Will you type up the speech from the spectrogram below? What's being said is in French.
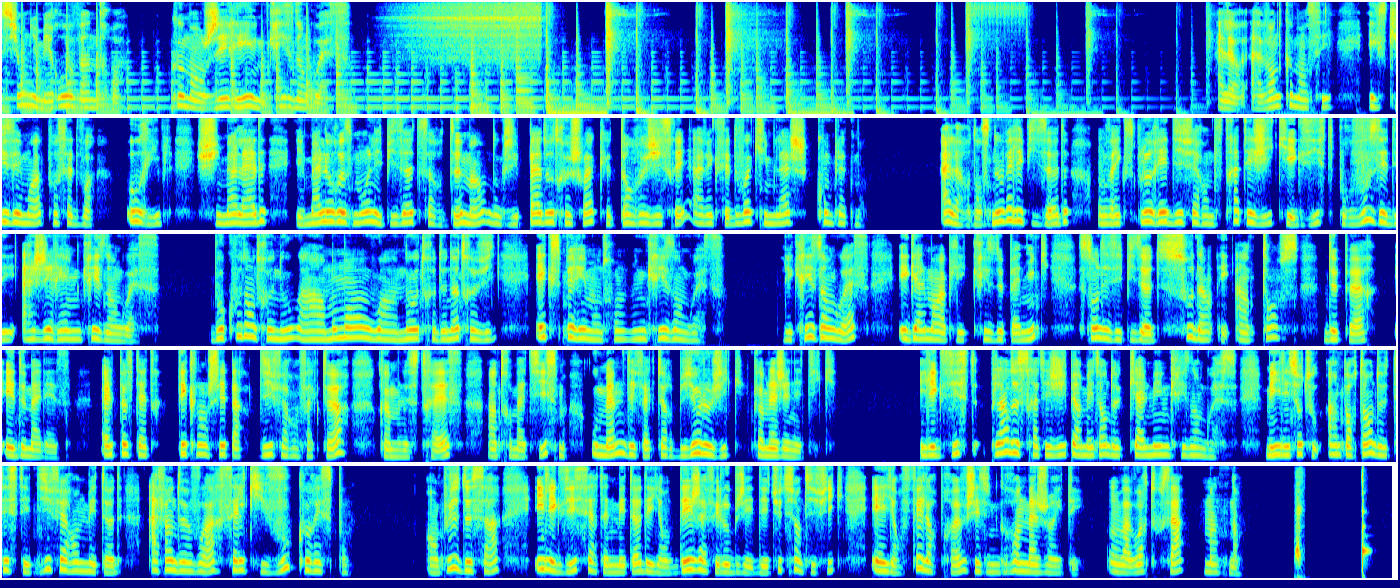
Numéro 23. Comment gérer une crise d'angoisse? Alors, avant de commencer, excusez-moi pour cette voix horrible, je suis malade et malheureusement l'épisode sort demain, donc j'ai pas d'autre choix que d'enregistrer avec cette voix qui me lâche complètement. Alors, dans ce nouvel épisode, on va explorer différentes stratégies qui existent pour vous aider à gérer une crise d'angoisse. Beaucoup d'entre nous, à un moment ou à un autre de notre vie, expérimenteront une crise d'angoisse. Les crises d'angoisse, également appelées crises de panique, sont des épisodes soudains et intenses de peur et de malaise. Elles peuvent être déclenchées par différents facteurs, comme le stress, un traumatisme, ou même des facteurs biologiques, comme la génétique. Il existe plein de stratégies permettant de calmer une crise d'angoisse, mais il est surtout important de tester différentes méthodes afin de voir celle qui vous correspond. En plus de ça, il existe certaines méthodes ayant déjà fait l'objet d'études scientifiques et ayant fait leurs preuves chez une grande majorité. On va voir tout ça maintenant.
